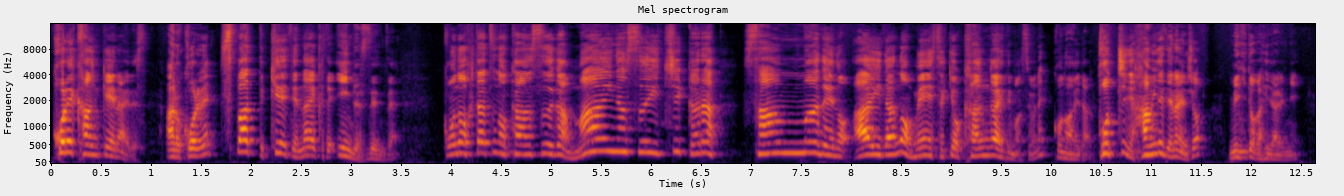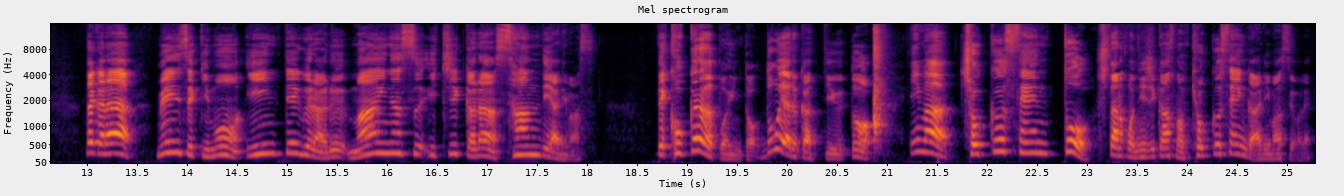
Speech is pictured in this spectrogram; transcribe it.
これ関係ないです。あのこれねスパって切れてないくていいんです全然。この2つの関数がマイナス1から3までの間の面積を考えてますよね。この間。こっちにはみ出てないでしょ？右とか左に。だから、面積もインテグラルマイナス1から3でやります。で、こっからがポイント。どうやるかっていうと、今、直線と下のこう2次関数の曲線がありますよね。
